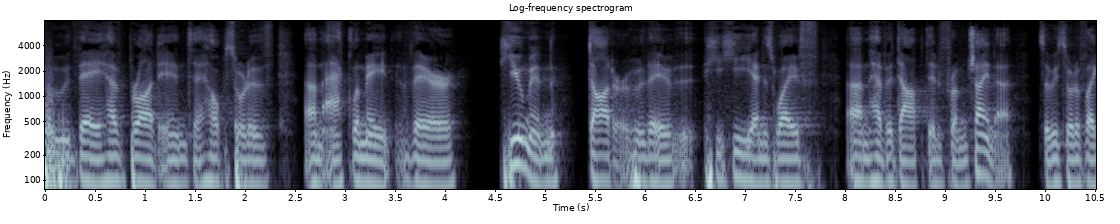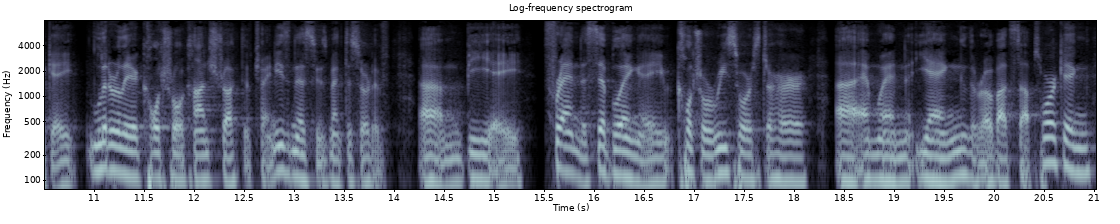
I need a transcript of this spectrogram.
who they have brought in to help sort of um, acclimate their human daughter who they he, he and his wife um, have adopted from China. So he's sort of like a literally a cultural construct of Chineseness who's meant to sort of um, be a friend, a sibling, a cultural resource to her. Uh, and when Yang, the robot, stops working,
